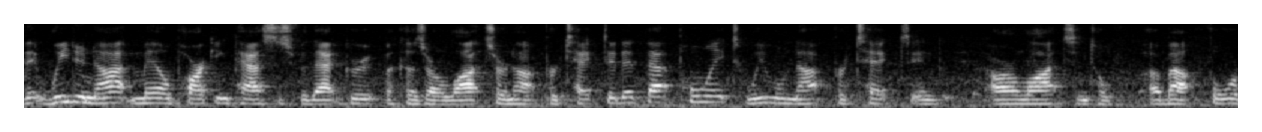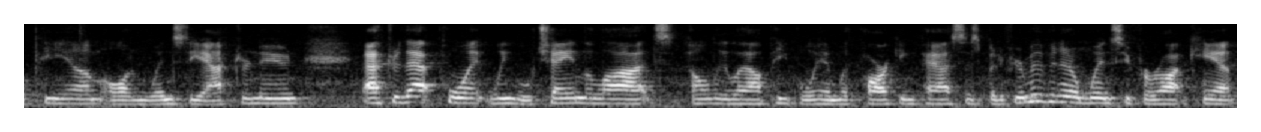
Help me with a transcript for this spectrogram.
that we do not mail parking passes for that group because our lots are not protected at that point. We will not protect and our lots until about 4 p.m. on Wednesday afternoon. After that point, we will chain the lots, only allow people in with parking passes. But if you're moving in on Wednesday for Rock Camp,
